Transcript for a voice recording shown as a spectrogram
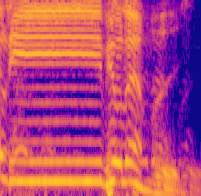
Olívio Lemos.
